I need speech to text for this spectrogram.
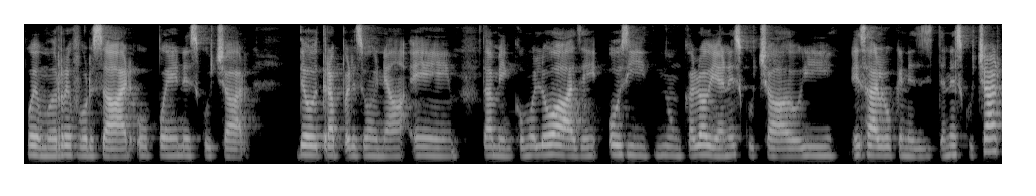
Podemos reforzar o pueden escuchar de otra persona eh, también cómo lo hace o si nunca lo habían escuchado y es algo que necesiten escuchar.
